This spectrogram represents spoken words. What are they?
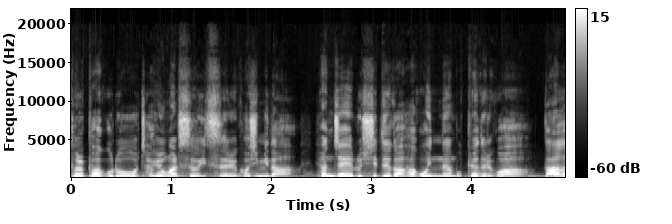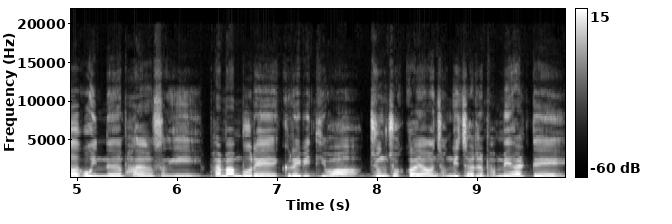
돌파구로 작용할 수 있을 것입니다. 현재 루시드가 하고 있는 목표들과 나아가고 있는 방향성이 8만 불의 그래비티와 중저가형 전기차를 판매할 때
